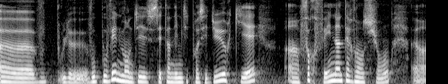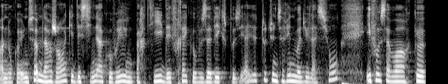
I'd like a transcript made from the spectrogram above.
euh, vous, le- vous pouvez demander cette indemnité de procédure qui est un forfait, une intervention, euh, donc une somme d'argent qui est destinée à couvrir une partie des frais que vous avez exposés. Il y a toute une série de modulations. Il faut savoir que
